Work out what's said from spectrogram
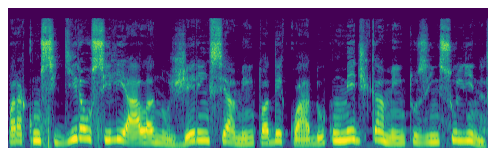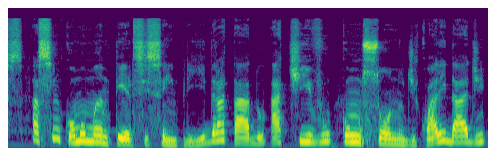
para conseguir auxiliá-la no gerenciamento adequado com medicamentos e insulinas, assim como manter-se sempre hidratado, ativo, com um sono de qualidade,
